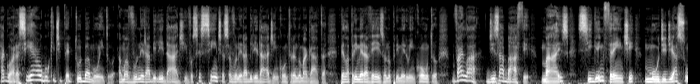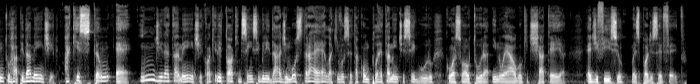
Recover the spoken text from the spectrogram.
Agora, se é algo que te perturba muito, é uma vulnerabilidade e você sente essa vulnerabilidade encontrando uma gata pela primeira vez ou no primeiro encontro, vai lá, desabafe, mas siga em frente, mude de assunto rapidamente. A questão é indiretamente, com aquele toque de sensibilidade, mostrar a ela que você está completamente seguro com a sua altura e não é algo que te chateia. É difícil, mas pode ser feito.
